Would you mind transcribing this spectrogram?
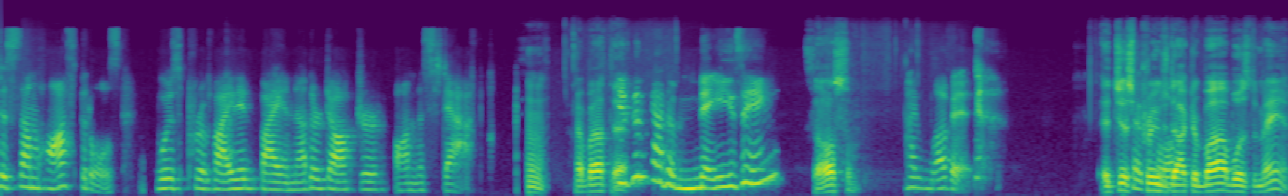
to some hospitals was provided by another doctor on the staff. How about that? Isn't that amazing? It's awesome. I love it. It just So proves cool. Dr. Bob was the man.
